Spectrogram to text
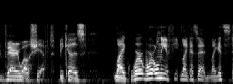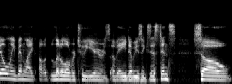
very well shift because like we're we're only a few like I said, like it's still only been like a little over 2 years of AEW's existence. So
